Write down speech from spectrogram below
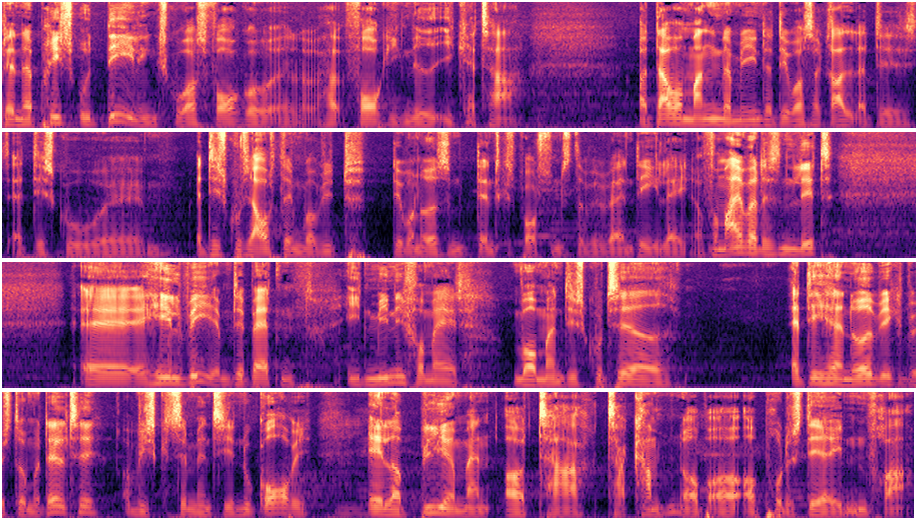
den her prisuddeling skulle også foregå, eller foregik ned i Katar. Og der var mange, der mente, at det var så gralt, at det, at det skulle, øh, at det skulle til afstemning, hvorvidt det var noget, som danske sportsjournalister ville være en del af. Og for mig var det sådan lidt øh, hele VM-debatten i et miniformat, hvor man diskuterede, at det her er noget, vi ikke vil stå model til, og vi skal simpelthen sige, nu går vi, eller bliver man og tager, tager kampen op og, og protesterer indenfra.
